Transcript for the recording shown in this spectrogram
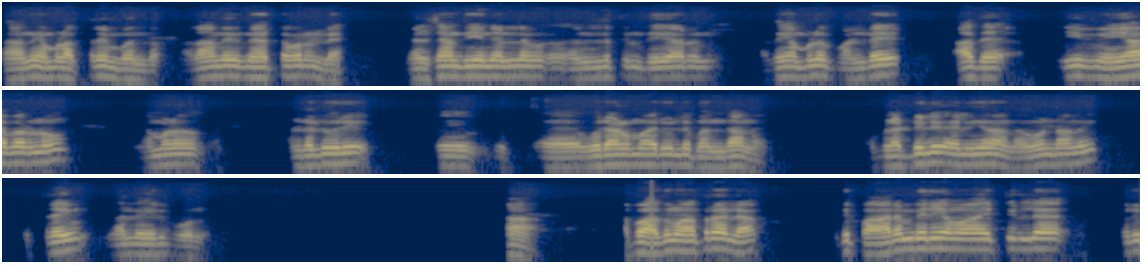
അതാണ് നമ്മൾ അത്രയും ബന്ധം. അതാണ് നേരത്തെ പറഞ്ഞല്ലേ മേൽശാന്തിനെല്ലാം എല്ലാത്തിനും ചെയ്യാറുണ്ട് അത് നമ്മൾ പണ്ടേ അത് ഈ മെയ്യാഭരണവും നമ്മൾ അണ്ടല്ലൂർ ഊരാളന്മാരുമില്ല ബന്ധമാണ് ബ്ലഡിൽ അലിഞ്ഞതാണ് അതുകൊണ്ടാണ് ഇത്രയും നല്ല ഇതിൽ പോകുന്നത്. ആ അപ്പോൾ അത് മാത്രമല്ല ഇത് പാരമ്പര്യമായിട്ടുള്ള ഒരു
